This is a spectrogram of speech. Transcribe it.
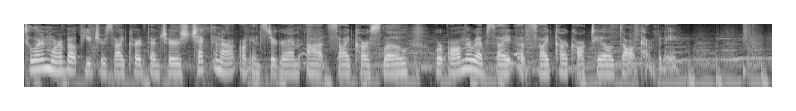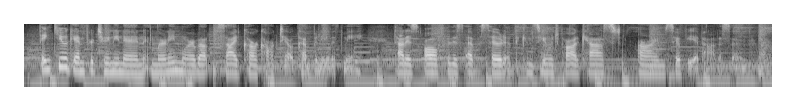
To learn more about future Sidecar adventures, check them out on Instagram at SidecarSLO or on their website at sidecarcocktail.company. Thank you again for tuning in and learning more about the Sidecar Cocktail Company with me. That is all for this episode of the Consumed Podcast. I'm Sophia Pattison.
